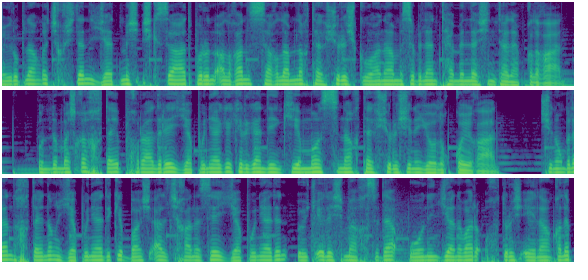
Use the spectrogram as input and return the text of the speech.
aeroplanga chiqishdan 72 soat burun olgan sog'lomlik tekshirish guvohnomasi bilan ta'minlashni talab qilgan. Undan boshqa xitoy fuqarolari yaponiyaga kirgandan keyinmi sinoq tekshirishini yo'lga qo'ygan. Shuning bilan xitoyning yaponiyadagi bosh elchixonasi yaponiyadan o'ch olish maqsadida 10 yanvar uqtirish e'lon qilib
